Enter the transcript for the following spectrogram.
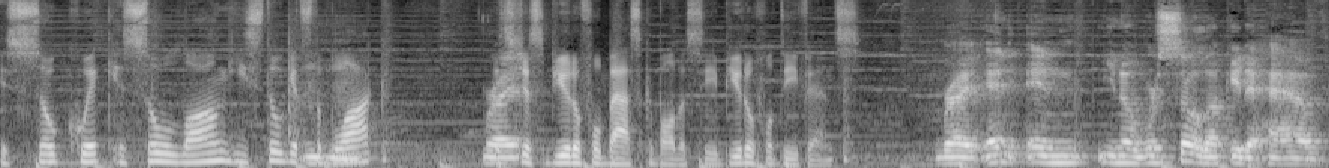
is so quick, is so long, he still gets the mm-hmm. block. Right. It's just beautiful basketball to see, beautiful defense. Right, and and you know we're so lucky to have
